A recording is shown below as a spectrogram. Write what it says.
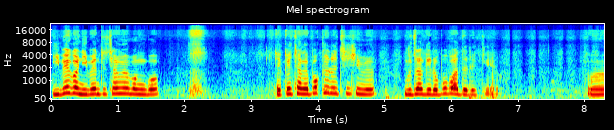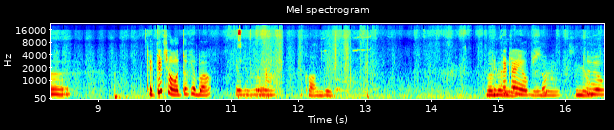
200원 이벤트 참여 방법. 댓글창에 뻑큐를 치시면 무작위로 뽑아드릴게요. 와, 댓글창 어떻게 봐? 여기 있구나. 그거 안 돼. 댓글장이 없어? 두두 명. 명,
